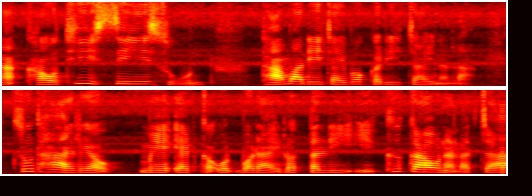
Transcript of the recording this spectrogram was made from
นะเขาที่ 4-0 ถามว่าดีใจบ่ก็ดีใจนั่นล่ะ สุดท้ายแล้วแม่แอดก็อดบ่ได้ลอตเตอรี่อีกคือเก่านั่นล่ะจ้า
